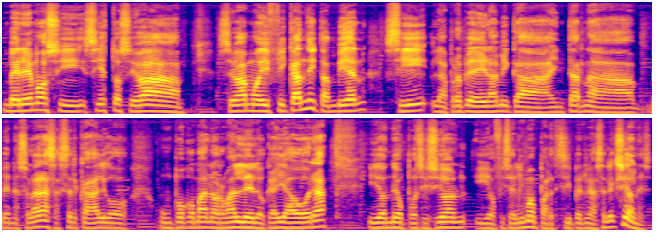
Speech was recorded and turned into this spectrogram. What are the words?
Veremos si, si esto se va, se va modificando y también si la propia dinámica interna venezolana se acerca a algo un poco más normal de lo que hay ahora y donde oposición y oficialismo participen en las elecciones.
